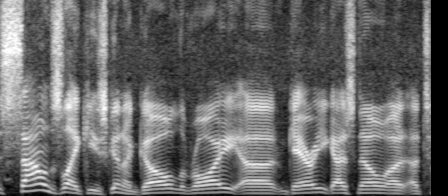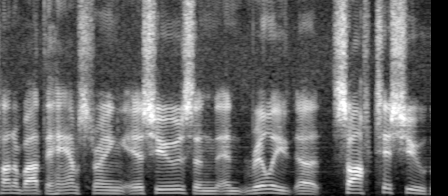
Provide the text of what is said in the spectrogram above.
Sounds like he's going to go. Leroy, uh, Gary, you guys know a, a, ton about the hamstring issues and and really uh, soft tissue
